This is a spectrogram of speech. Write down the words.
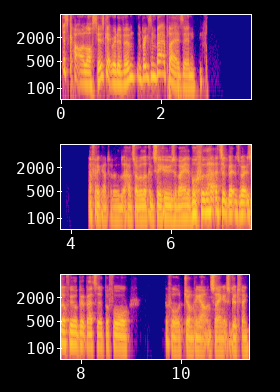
just cut our losses, get rid of them, and bring some better players in? I think I'd have to have a look and see who's available for that to make myself feel a bit better before before jumping out and saying it's a good thing.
